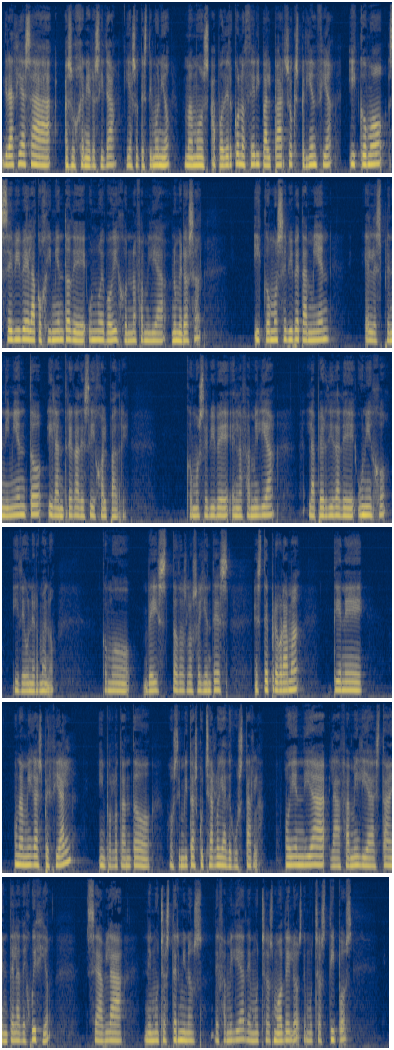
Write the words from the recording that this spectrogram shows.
Gracias a, su generosidad y a su testimonio, vamos a poder conocer y palpar su experiencia y cómo se vive el acogimiento de un nuevo hijo en una familia numerosa y cómo se vive también el desprendimiento y la entrega de ese hijo al padre, cómo se vive en la familia la pérdida de un hijo y de un hermano. Como veis todos los oyentes, este programa tiene una amiga especial y por lo tanto os invito a escucharlo y a degustarla. Hoy en día la familia está en tela de juicio. Se habla de muchos términos de familia, de muchos modelos, de muchos tipos.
